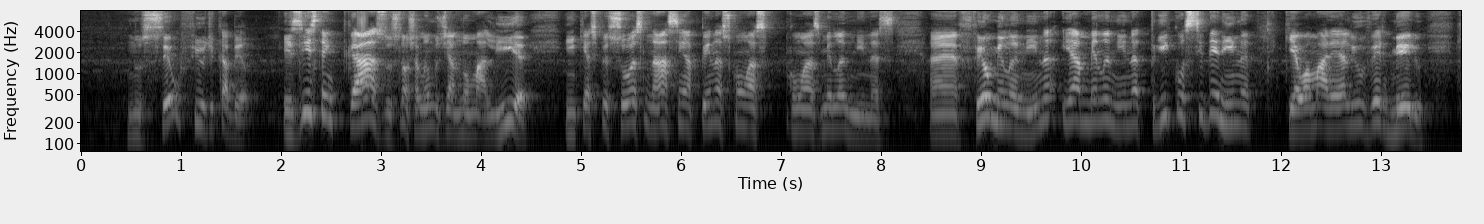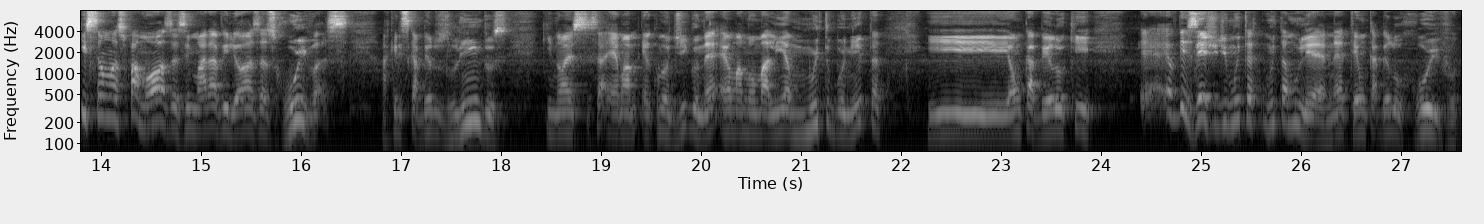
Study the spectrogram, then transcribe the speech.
no seu fio de cabelo. Existem casos, nós chamamos de anomalia, em que as pessoas nascem apenas com as, com as melaninas é, feomelanina e a melanina tricociderina, que é o amarelo e o vermelho, que são as famosas e maravilhosas ruivas, aqueles cabelos lindos que nós, é, uma, é como eu digo, né, é uma anomalia muito bonita e é um cabelo que é, é o desejo de muita, muita mulher, né, ter um cabelo ruivo.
